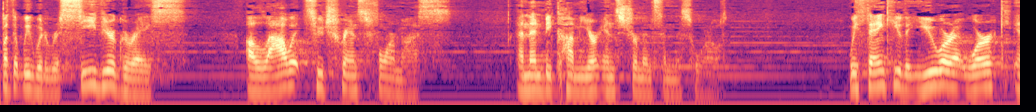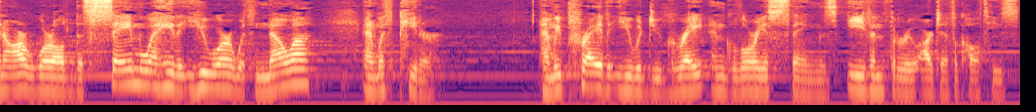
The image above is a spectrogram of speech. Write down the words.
but that we would receive your grace, allow it to transform us, and then become your instruments in this world. We thank you that you are at work in our world the same way that you were with Noah and with Peter. And we pray that you would do great and glorious things even through our difficulties.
